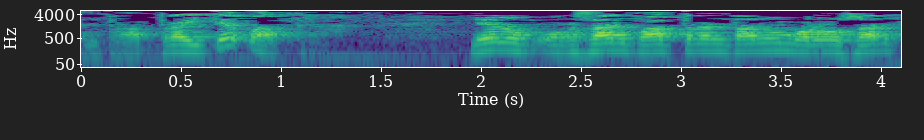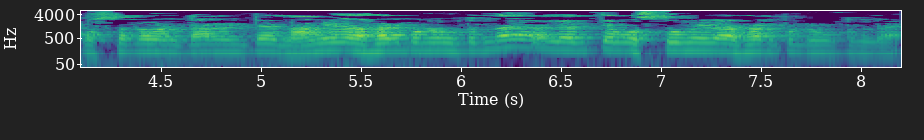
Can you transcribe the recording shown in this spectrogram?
అది పాత్ర అయితే పాత్ర. నేను ఒకసారి పాత్ర అంటాను మరోసారి పుస్తకం అంటానంటే నా మీద ఆధారపడి ఉంటుందా? లేకపోతే వస్తువు మీద ఆధారపడి ఉంటుందా?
